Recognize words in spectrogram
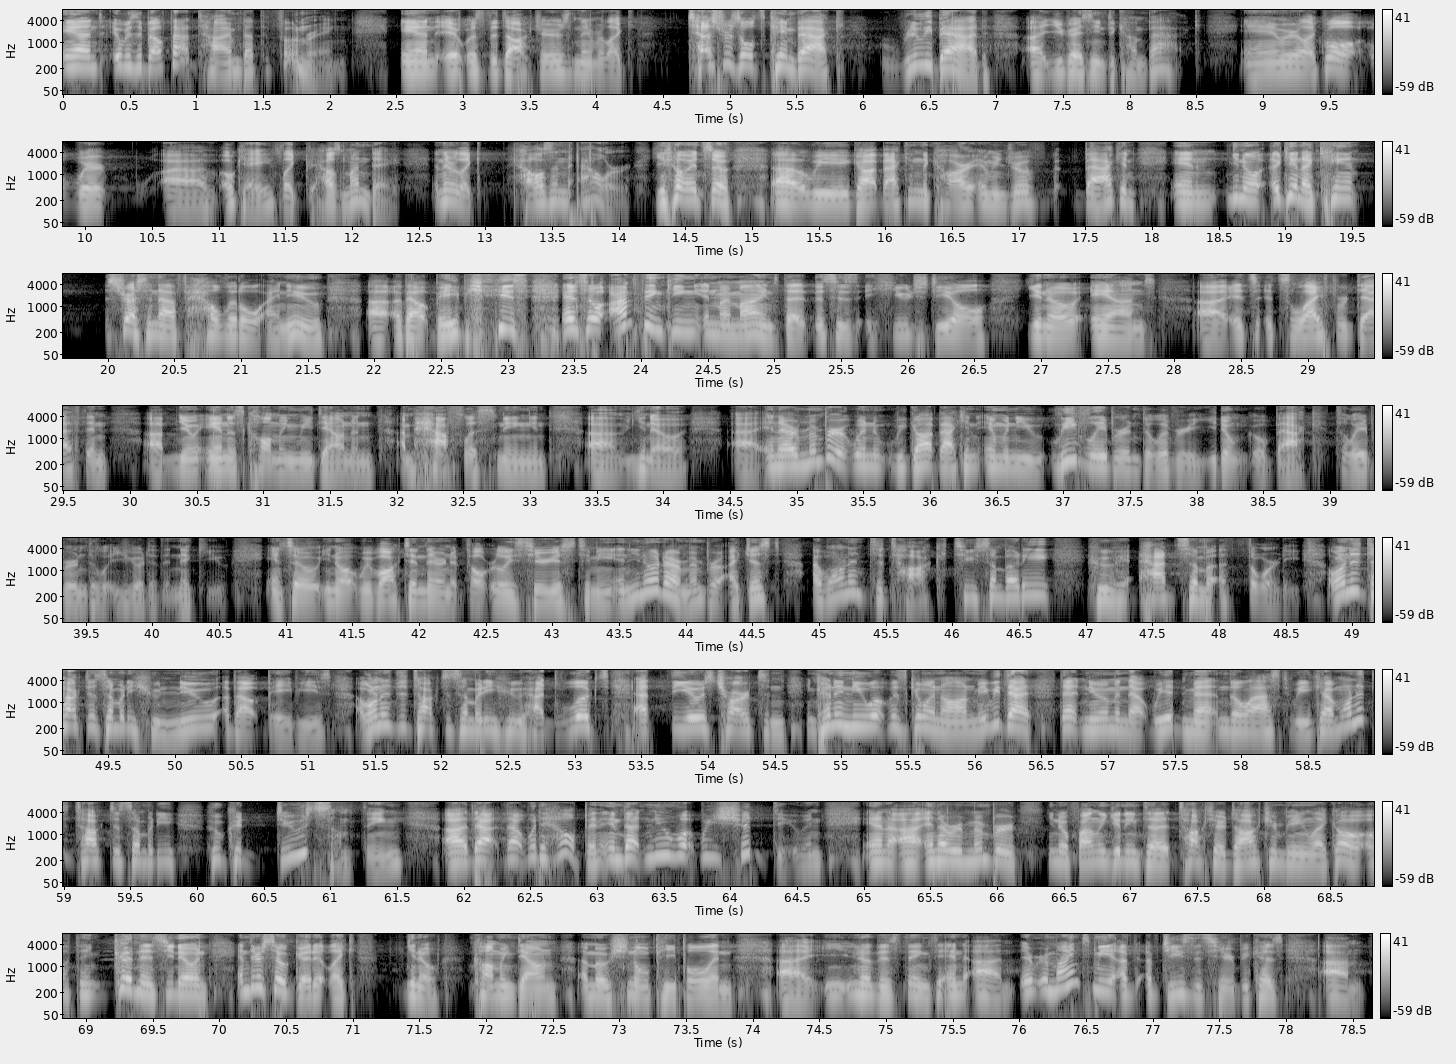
and it was about that time that the phone rang, and it was the doctors, and they were like, test results came back really bad. Uh, you guys need to come back, and we were like, well, we're uh, okay. Like, how's Monday? And they were like, how's an hour? You know, and so uh, we got back in the car and we drove back. And, and you know, again, I can't stress enough how little I knew uh, about babies. and so I'm thinking in my mind that this is a huge deal, you know, and uh, it's it's life or death, and um, you know Anna's calming me down, and I'm half listening, and um, you know, uh, and I remember when we got back, and, and when you leave labor and delivery, you don't go back to labor and delivery, you go to the NICU. And so, you know, we walked in there and it felt really serious to me. And you know what I remember? I just, I wanted to talk to somebody who had some authority. I wanted to talk to somebody who knew about babies. I wanted to talk to somebody who had looked at Theo's charts and, and kind of knew what was going on. Maybe that, that knew him and that we had met in the last week. I wanted to talk to somebody who could do something uh, that, that would help and, and that knew what we should do. And, and, uh, and I remember, you know, finally getting to talk to a doctor and being like, oh, oh, thank goodness, you know, and, and they're so good at like, you know, calming down emotional people and, uh, you know, these things. And uh, it reminds me of, of Jesus here because, um,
